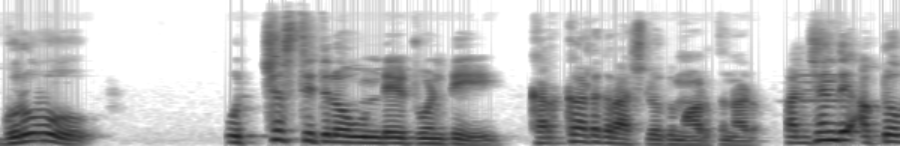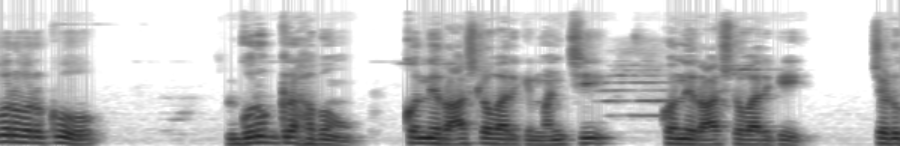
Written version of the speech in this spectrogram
గురువు ఉచ్చస్థితిలో ఉండేటువంటి కర్కాటక రాశిలోకి మారుతున్నాడు. పద్దెనిమిది అక్టోబర్ వరకు గురుగ్రహం కొన్ని రాశుల వారికి మంచి కొన్ని రాశుల వారికి చెడు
